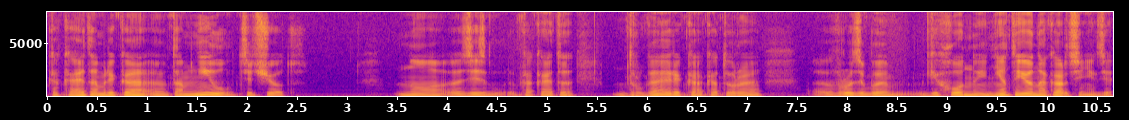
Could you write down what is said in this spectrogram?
Какая там река, э, там Нил течет, но здесь какая-то другая река, которая вроде бы Гихонной, нет ее на карте нигде.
